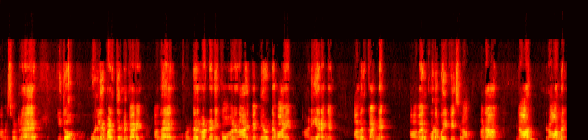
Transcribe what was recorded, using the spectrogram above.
அவர் சொல்ற இதோ உள்ளே படுத்துட்டு இருக்காரே அவர் கொண்டல் வண்ணனை கோவலனாய் வெண்ணையுண்ட உண்ட வாயன் அணியரங்கன். அவர் கண்ணன். அவர் கூட போய் பேசலாம். ஆனா நான் ராமன்.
